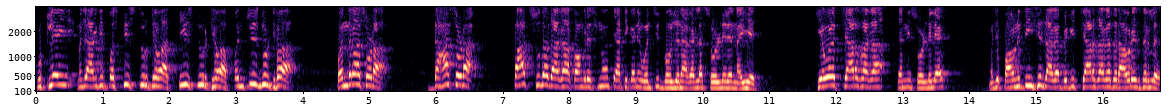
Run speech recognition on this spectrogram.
कुठलेही म्हणजे अगदी पस्तीस दूर ठेवा तीस दूर ठेवा पंचवीस दूर ठेवा पंधरा सोडा दहा सोडा पाच सुद्धा जागा काँग्रेसनं त्या ठिकाणी वंचित बहुजन आघाडीला सोडलेल्या नाही आहेत केवळ चार जागा त्यांनी सोडलेल्या आहेत. म्हणजे पावणे तीनशे जागापैकी चार जागा जर ॲव्हरेज धरलं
